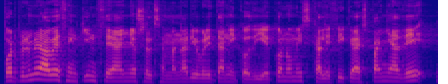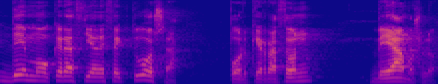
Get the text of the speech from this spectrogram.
Por primera vez en 15 años, el semanario británico The Economist califica a España de democracia defectuosa. ¿Por qué razón? Veámoslo.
